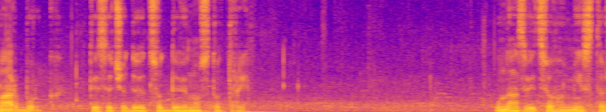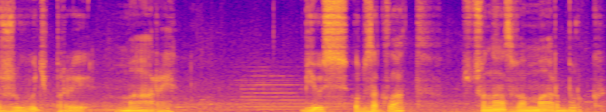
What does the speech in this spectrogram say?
Марбург 1993. У назві цього міста живуть при Мари. Б'юсь об заклад, що назва Марбург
